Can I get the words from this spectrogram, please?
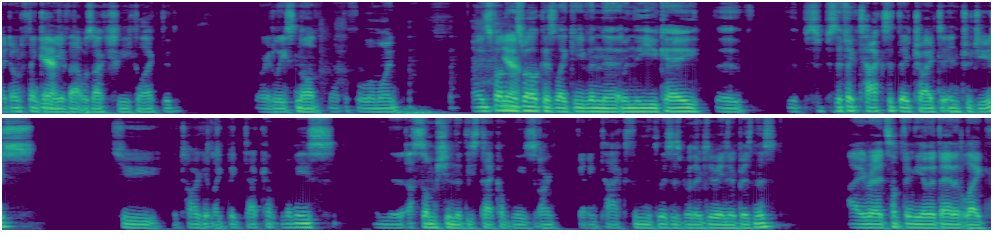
I don't think Yeah. any of that was actually collected, or at least not not the full amount. And it's funny Yeah. as well because like even the, in the UK, the the specific tax that they tried to introduce to target like big tech companies on the assumption that these tech companies aren't getting taxed in the places where they're doing their business. I read something the other day that like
